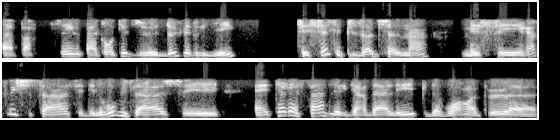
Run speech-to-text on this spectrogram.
à partir à compter du 2 février. C'est six épisodes seulement, mais c'est rafraîchissant. C'est des nouveaux visages. C'est intéressant de les regarder aller puis de voir un peu. Euh,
